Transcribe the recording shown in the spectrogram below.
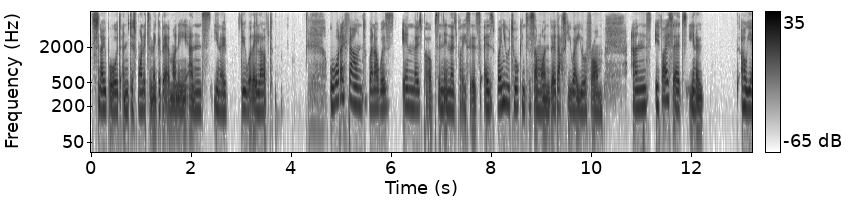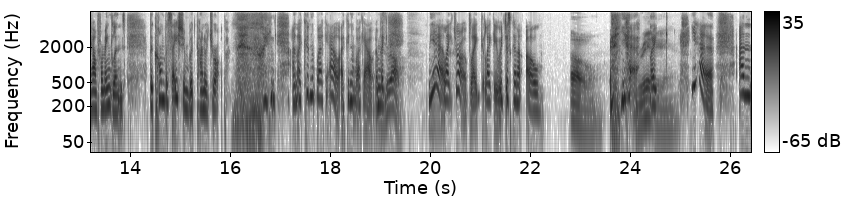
snowboard and just wanted to make a bit of money and, you know, do what they loved. What I found when I was in those pubs and in those places is when you were talking to someone, they'd ask you where you were from. And if I said, you know, oh yeah, I'm from England, the conversation would kind of drop. and I couldn't work it out. I couldn't work it out. I'm like, Drop. yeah, like drop. Like like it would just kind of, oh, Oh, yeah. really? Like yeah. And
